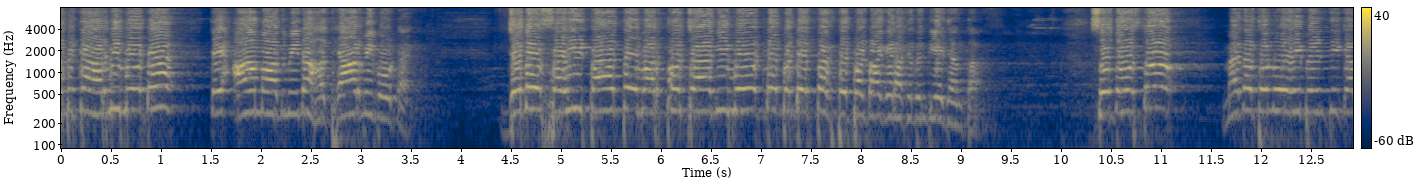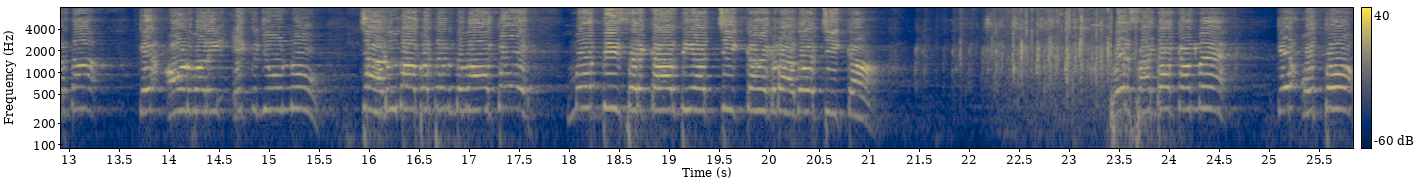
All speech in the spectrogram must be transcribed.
ਅਧਿਕਾਰ ਵੀ ਵੋਟ ਹੈ ਤੇ ਆਮ ਆਦਮੀ ਦਾ ਹਥਿਆਰ ਵੀ ਵੋਟ ਹੈ। ਜਦੋਂ ਸਹੀ ਥਾਂ ਤੇ ਵਰਤੋਂ ਚ ਆ ਗਈ, ਵੋਟ ਤੇ ਵੱਡੇ ਤਖਤੇ ਪਲਟਾ ਕੇ ਰੱਖ ਦਿੰਦੀ ਹੈ ਜਨਤਾ। ਸੋ ਦੋਸਤੋ, ਮੈਂ ਤਾਂ ਤੁਹਾਨੂੰ ਇਹੀ ਬੇਨਤੀ ਕਰਦਾ ਕਿ ਆਉਣ ਵਾਲੀ 1 ਜੂਨ ਨੂੰ ਝਾੜੂ ਦਾ ਬਟਨ ਦਬਾ ਕੇ ਮੋਦੀ ਸਰਕਾਰ ਦੀਆਂ ਚੀਕਾਂ ਕਢਾ ਦਿਓ, ਚੀਕਾਂ। ਫਿਰ ਸਾਡਾ ਕੰਮ ਹੈ ਕਿ ਉੱਥੋਂ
